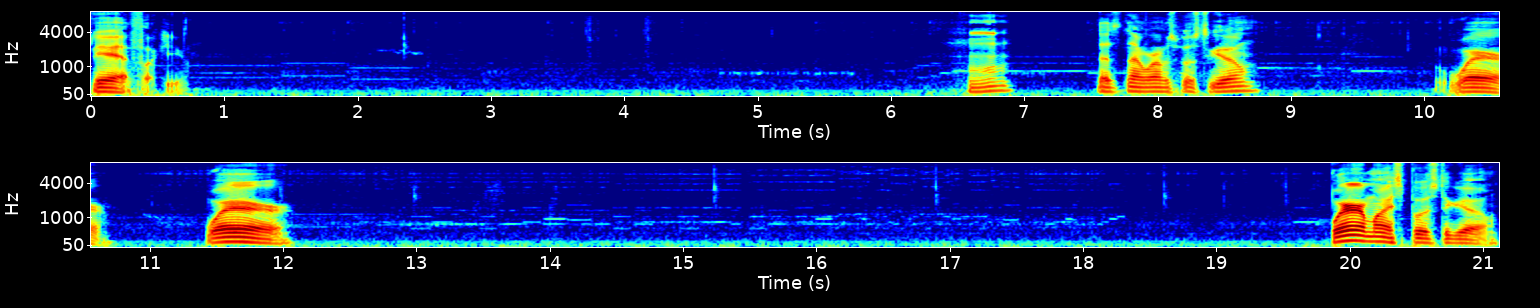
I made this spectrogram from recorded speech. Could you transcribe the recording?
Yeah, fuck you. Hmm? That's not where I'm supposed to go? Where? Where? Where am I supposed to go?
